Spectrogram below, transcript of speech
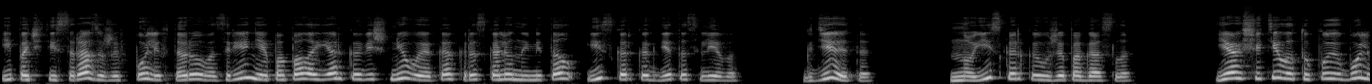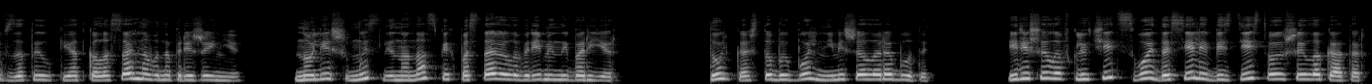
И почти сразу же в поле второго зрения попала ярко-вишневая, как раскаленный металл, искорка где-то слева. Где это? но искорка уже погасла. Я ощутила тупую боль в затылке от колоссального напряжения, но лишь мысленно наспех поставила временный барьер. Только чтобы боль не мешала работать. И решила включить свой доселе бездействовавший локатор.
